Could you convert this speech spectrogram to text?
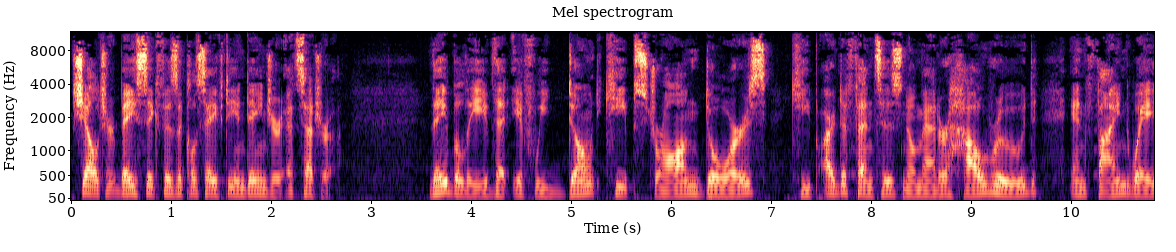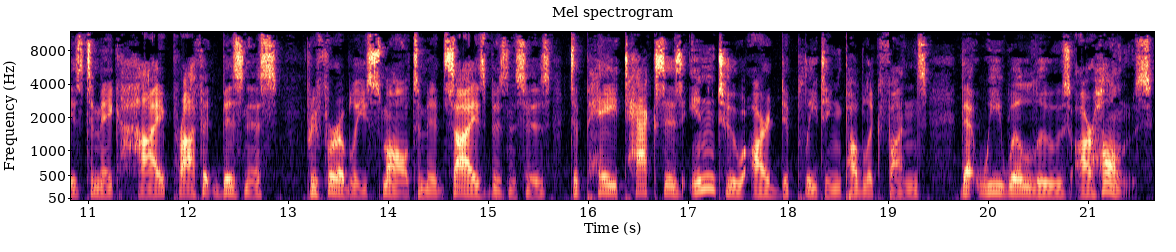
shelter, basic physical safety and danger, etc. They believe that if we don't keep strong doors, keep our defenses no matter how rude, and find ways to make high profit business, preferably small to mid sized businesses, to pay taxes into our depleting public funds, that we will lose our homes.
